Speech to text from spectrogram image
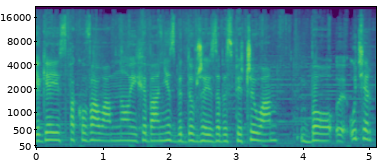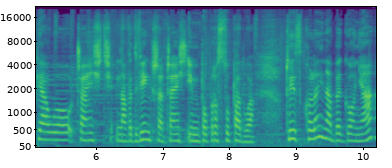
jak ja je spakowałam, no i chyba niezbyt dobrze je zabezpieczyłam, bo e, ucierpiało część, nawet większa część i mi po prostu padła. Tu jest kolejna begonia,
